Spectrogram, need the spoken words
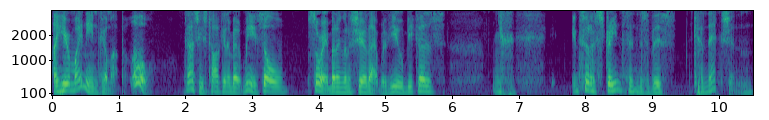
I hear my name come up. Oh, gosh, he's talking about me. So sorry, but I'm going to share that with you because it sort of strengthens this connection.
